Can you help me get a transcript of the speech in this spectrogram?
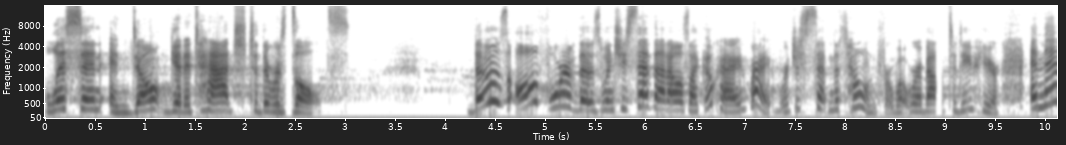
listen, and don't get attached to the results those, all four of those, when she said that, I was like, okay, right, we're just setting the tone for what we're about to do here. And then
